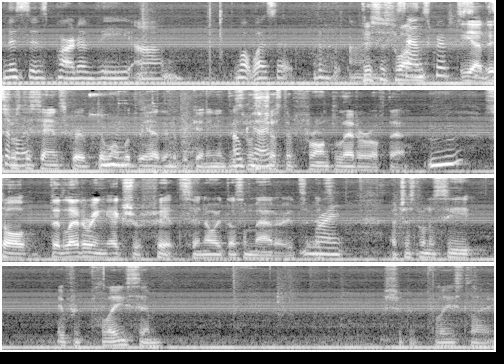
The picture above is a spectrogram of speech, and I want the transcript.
this is part of the um, what was it? The, um, This is one. Sanskrit. Yeah, this similar? was the Sanskrit, the one that we had in the beginning, and this was just the front letter of that. Mm-hmm. So the lettering actually fits. You know, it doesn't matter. It's, it's Right. I just want to see if we place him. Should be placed like.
